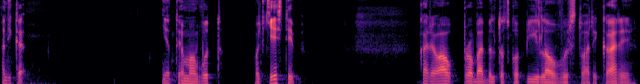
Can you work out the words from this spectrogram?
Adică Iată, eu am avut o chestie care o au probabil toți copiii la o vârstă oarecare.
